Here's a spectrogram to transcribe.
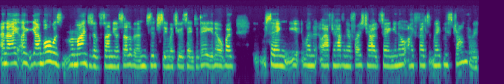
And I, I, I'm always reminded of Sonia O'Sullivan, and it's interesting what you were saying today, you know, about saying when after having her first child, saying, you know, I felt it made me stronger. It,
